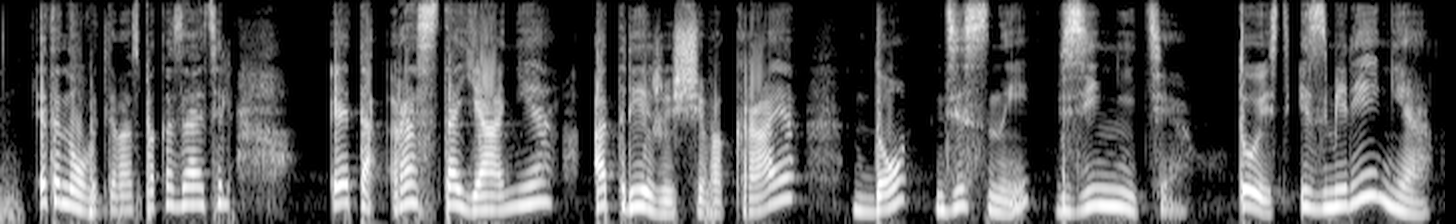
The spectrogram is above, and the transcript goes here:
– это новый для вас показатель, это расстояние от режущего края до десны в зените. То есть измерение –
